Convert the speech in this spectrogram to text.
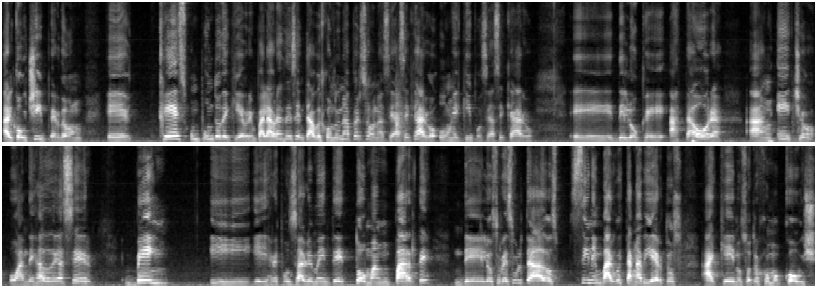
al coachee, perdón, eh, qué es un punto de quiebre? En palabras de centavo, es cuando una persona se hace cargo o un equipo se hace cargo eh, de lo que hasta ahora han hecho o han dejado de hacer, ven y, y responsablemente toman parte de los resultados, sin embargo están abiertos a que nosotros como coach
